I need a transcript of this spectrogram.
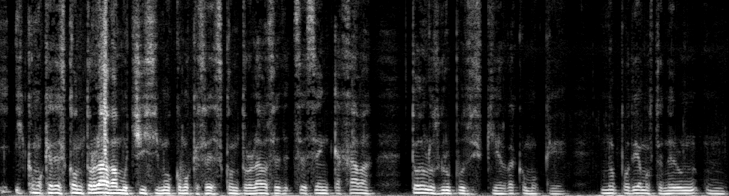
y, como que descontrolaba muchísimo, como que se descontrolaba, se, se, encajaba todos los grupos de izquierda, como que no podíamos tener un,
